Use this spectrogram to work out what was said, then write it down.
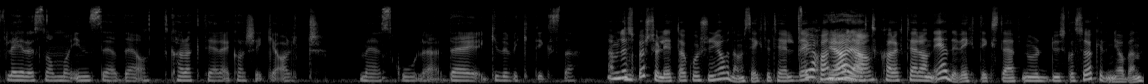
flere som må innse det at karakter er kanskje ikke alt med skole. Det er ikke det viktigste. Ja, men Det spørs jo litt av hvilken jobb de sikter til. Det Ja. kan Ja, hende ja. at karakterene er det viktigste når du skal søke den jobben.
